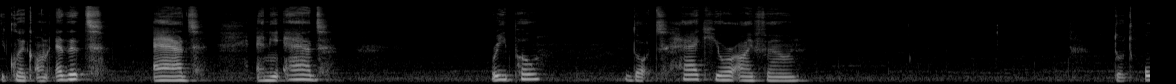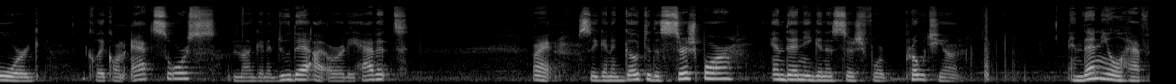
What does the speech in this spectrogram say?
you click on edit add any add repo dot hack your iphone dot org. You click on add source. I'm not gonna do that. I already have it. Alright so you're gonna go to the search bar and then you're gonna search for Protean and then you'll have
